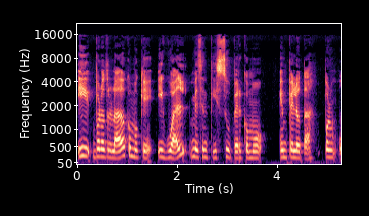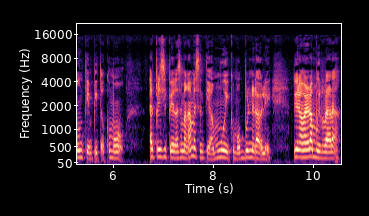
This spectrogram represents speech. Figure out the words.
Y por otro lado, como que igual me sentí súper como en pelota por un tiempito. Como al principio de la semana me sentía muy como vulnerable de una manera muy rara.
